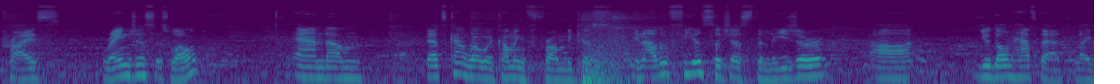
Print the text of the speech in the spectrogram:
price ranges as well. And um, that's kind of where we're coming from because in other fields, such as the leisure, uh, you don't have that. Like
